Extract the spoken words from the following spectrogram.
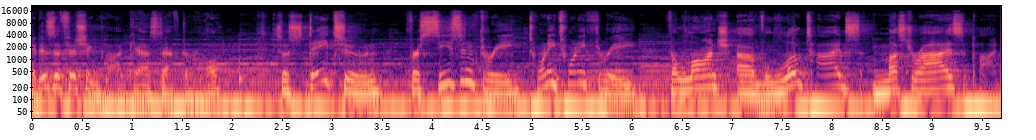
It is a fishing podcast after all. So stay tuned for season 3, 2023, the launch of Low Tides Must Rise podcast.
